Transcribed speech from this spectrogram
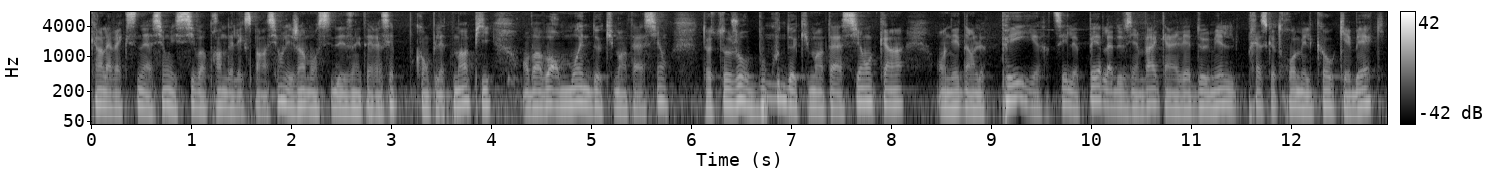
quand la vaccination ici va prendre de l'expansion, les gens vont s'y désintéresser complètement, puis on va avoir moins de documentation. Tu as toujours beaucoup de documentation quand on est dans le pire, tu sais, le pire de la deuxième vague, quand il y avait 2000, presque 3000 cas au Québec.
